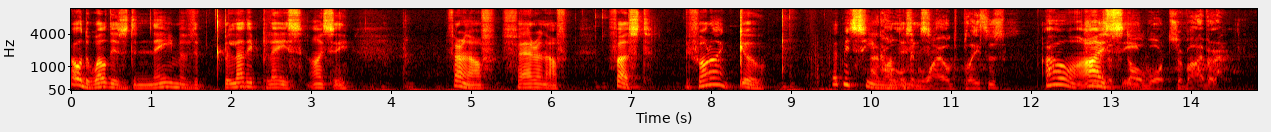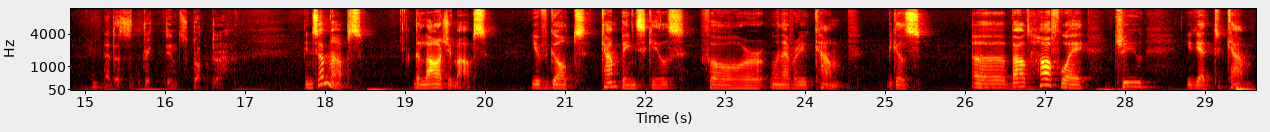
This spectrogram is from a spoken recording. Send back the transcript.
Oh, the Weald is the name of the bloody place. I see. Fair enough, fair enough. First, before I go, let me see At what home this in is. wild places, Oh, I she's a see. stalwart survivor and a strict instructor. In some maps, the larger maps, you've got camping skills for whenever you camp, because uh, about halfway through you get to camp,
